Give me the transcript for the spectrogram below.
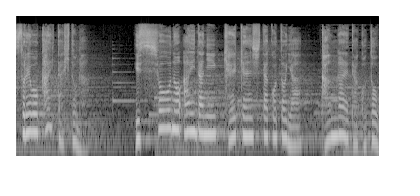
それを書いた人が一生の間に経験したことや考えたことを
